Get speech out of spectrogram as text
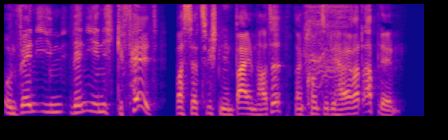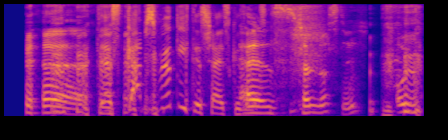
und wenn, ihn, wenn ihr nicht gefällt, was er zwischen den Beinen hatte, dann konnte die Heirat ablehnen. das gab's wirklich, das Scheißgesetz. Ja, das ist schon lustig. Und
